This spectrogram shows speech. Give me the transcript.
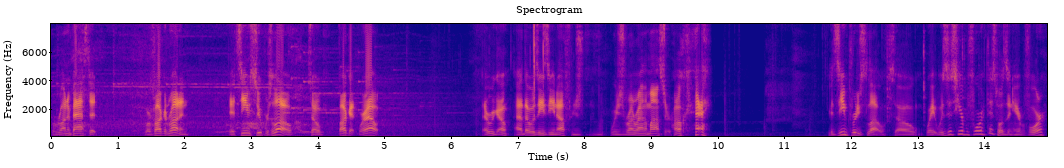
We're running past it. We're fucking running. It seems super slow, so fuck it. We're out. There we go. Uh, that was easy enough. We just, we just run around the monster. Okay. It seemed pretty slow, so... Wait, was this here before? This wasn't here before.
